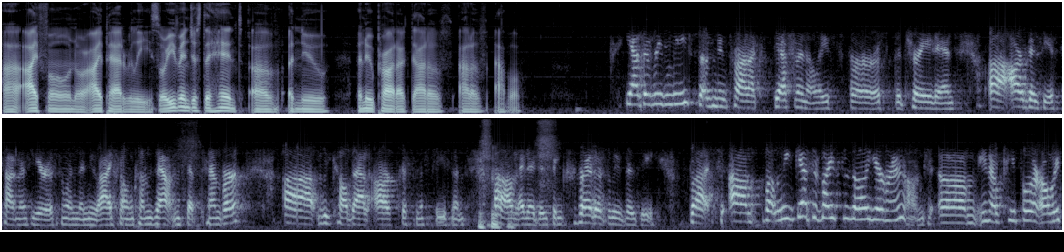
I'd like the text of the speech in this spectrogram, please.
uh, iPhone or iPad release, or even just a hint of a new a new product out of out of Apple. Yeah, the release of new products definitely spurs the trade in. Uh, our busiest time of year is when the new iPhone comes out in September. Uh, we call that our Christmas season, um, and it is incredibly busy. But um, but we get devices all year round. Um, you know, people are always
